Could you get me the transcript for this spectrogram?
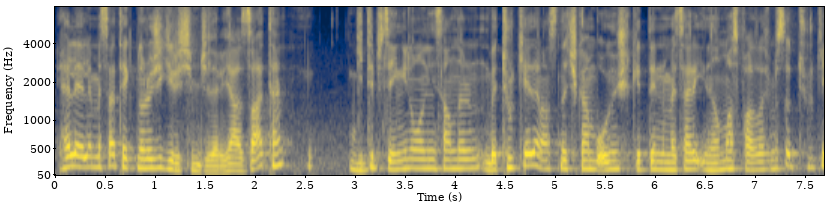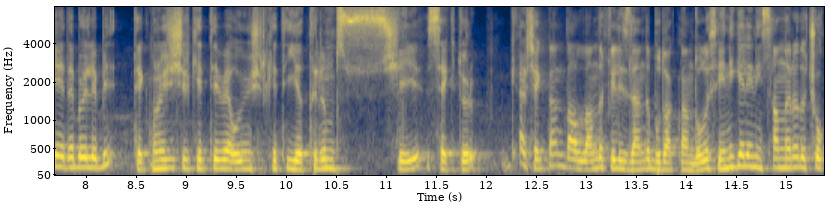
Hele hele mesela teknoloji girişimcileri. Ya zaten gidip zengin olan insanların ve Türkiye'den aslında çıkan bu oyun şirketlerinin vesaire inanılmaz fazlalaşması Türkiye'de böyle bir teknoloji şirketi ve oyun şirketi yatırım şeyi sektörü gerçekten dallandı, filizlendi, budaklandı. Dolayısıyla yeni gelen insanlara da çok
